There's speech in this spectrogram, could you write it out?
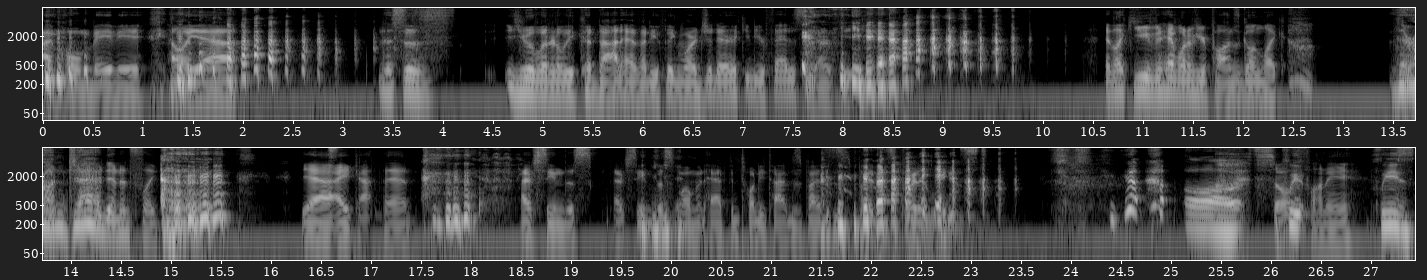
I'm home, baby. Hell yeah. This is, you literally could not have anything more generic in your fantasy RP. yeah. And like you even have one of your pawns going like, "They're undead," and it's like, oh. yeah, I got that. I've seen this. I've seen this Yeah. moment happen twenty times by this, by this point at least. oh, It's so Please- funny. please,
